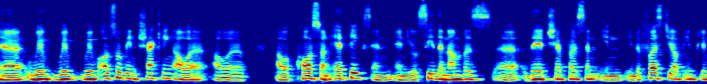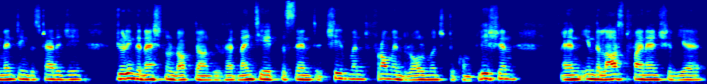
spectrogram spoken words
Uh, we've, we've, we've also been tracking our, our, our course on ethics, and, and you'll see the numbers uh, there, Chairperson. In, in the first year of implementing the strategy, during the national lockdown, we've had 98% achievement from enrollment to completion. And in the last financial year,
